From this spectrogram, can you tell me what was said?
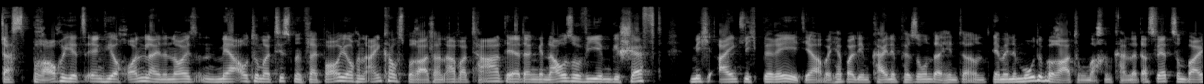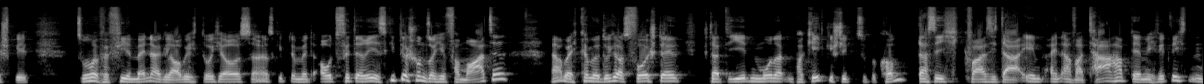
das brauche ich jetzt irgendwie auch online, ein neues, mehr Automatismen. Vielleicht brauche ich auch einen Einkaufsberater, einen Avatar, der dann genauso wie im Geschäft mich eigentlich berät. Ja, aber ich habe halt eben keine Person dahinter und der mir eine Modeberatung machen kann. Das wäre zum Beispiel zumal für viele Männer, glaube ich, durchaus. Es gibt ja mit Outfitterie, es gibt ja schon solche Formate, ja, aber ich kann mir durchaus vorstellen, statt jeden Monat ein Paket geschickt zu bekommen, dass ich quasi da eben ein Avatar habe, der mich wirklich, ein,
